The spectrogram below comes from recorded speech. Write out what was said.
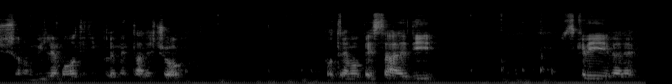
ci sono mille modi di implementare ciò. Potremmo pensare di scrivere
